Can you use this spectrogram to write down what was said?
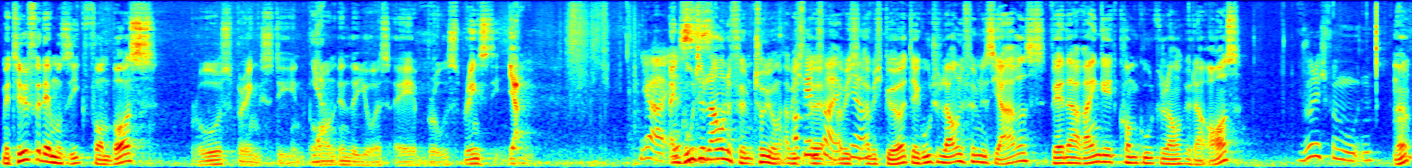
mit Hilfe der Musik vom Boss Bruce Springsteen. Born Ja. in the USA, Bruce Springsteen. Ja, Ja, ein gute Laune-Film. Entschuldigung, habe ich, äh, Fall, hab ich, ja. hab ich gehört. Der gute Laune-Film des Jahres. Wer da reingeht, kommt gut gelaunt wieder raus. Würde ich vermuten. Ne?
